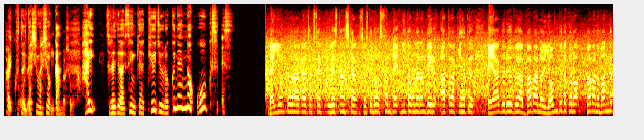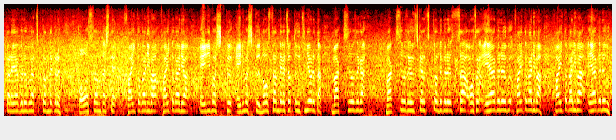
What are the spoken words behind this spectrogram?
はい、こといたしましょうか。はい、それでは1996年のオークスです。第4コーナーから直線ウエスタンスキャンそしてノースタンで2頭が並んでいるあとは気迫。エアグルーヴは馬場の4分どころ馬場の真ん中からエアグルーヴが突っ込んでくる。オースタン出してファイトガリバーファイトガリバーエリモシックエリモシック。ノースタンデがちょっと内に折れた。マックスロゼがマックスロゼが内から突っ込んでくる。さあ大外エアグルーヴファイトガリバーファイトガリバーエアグルーヴ。フ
